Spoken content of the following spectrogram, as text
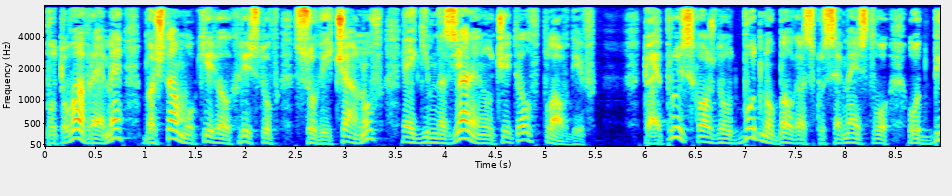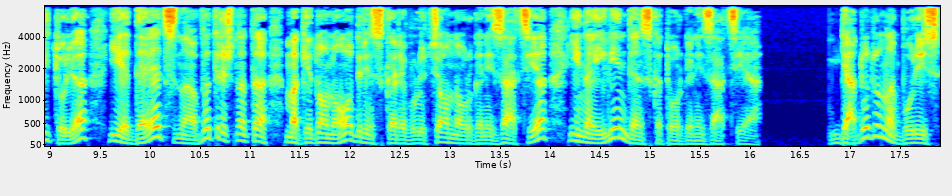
По това време баща му Кирил Христов Совичанов е гимназиален учител в Пловдив. Той произхожда от будно българско семейство от Битоля и е деец на вътрешната Македоно-Одринска революционна организация и на Илинденската организация – Дядото на Борис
